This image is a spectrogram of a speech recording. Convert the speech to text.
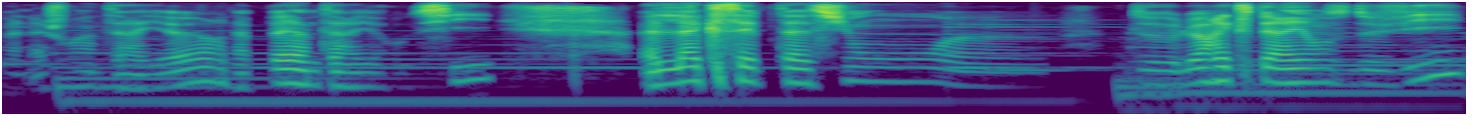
bah, la joie intérieure, la paix intérieure aussi, l'acceptation euh, de leur expérience de vie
